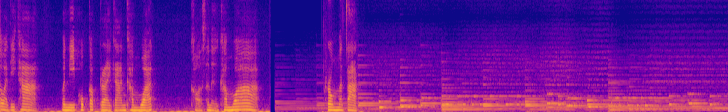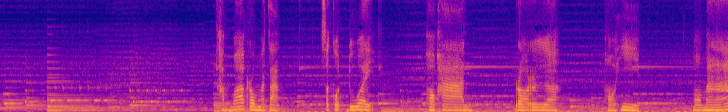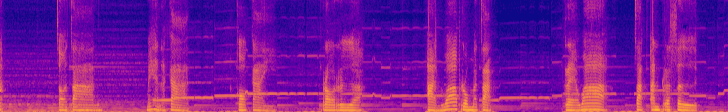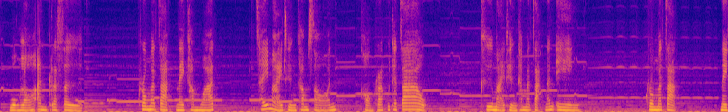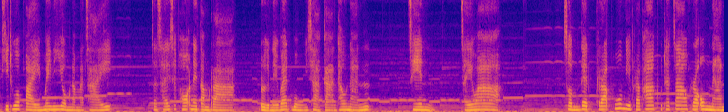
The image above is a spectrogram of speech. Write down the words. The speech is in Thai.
สวัสดีค่ะ วันนี้พบกับรายการคำวัด ขอเสนอคำว่า พรหมจักรคำว่าพรหมจักรสะกดด้วย พอพาน รอเรือ หอหีบ มอม้า จอจาน ไม่หันอากาศ กอไก่ รอเรือ อ่านว่าพรหมจักรแปลว่า จักอันประเสริฐ วงล้ออันประเสริฐ พรหมจักรในคำวัด ใช้หมายถึงคำสอนของพระพุทธเจ้า คือหมายถึงธรรมจักรนั่นเอง พรหมจักร ในที่ทั่วไปไม่นิยมนำมาใช้ จะใช้เฉพาะในตำรา หรือในแวดวงวิชาการเท่านั้น เช่น ใช้ว่า สมเด็จพระผู้มีพระภาคพุทธเจ้าพระองค์นั้น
